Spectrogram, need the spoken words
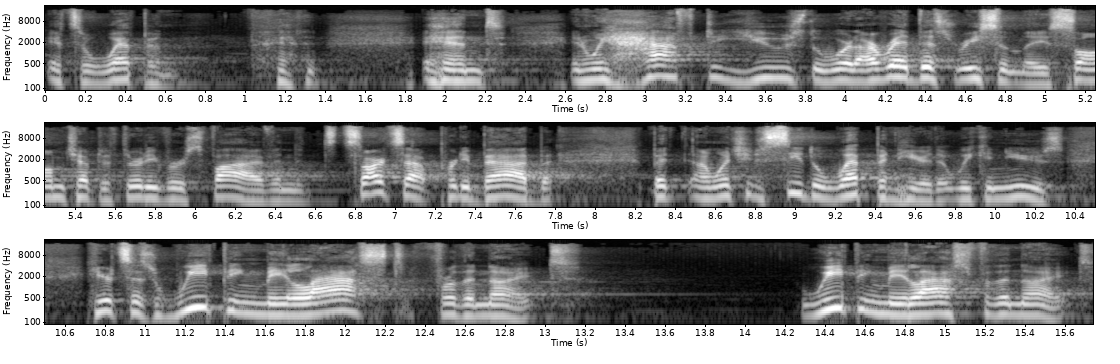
It's a weapon. and, and we have to use the word. I read this recently, Psalm chapter 30, verse 5, and it starts out pretty bad, but but I want you to see the weapon here that we can use. Here it says, Weeping may last for the night. Weeping may last for the night,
